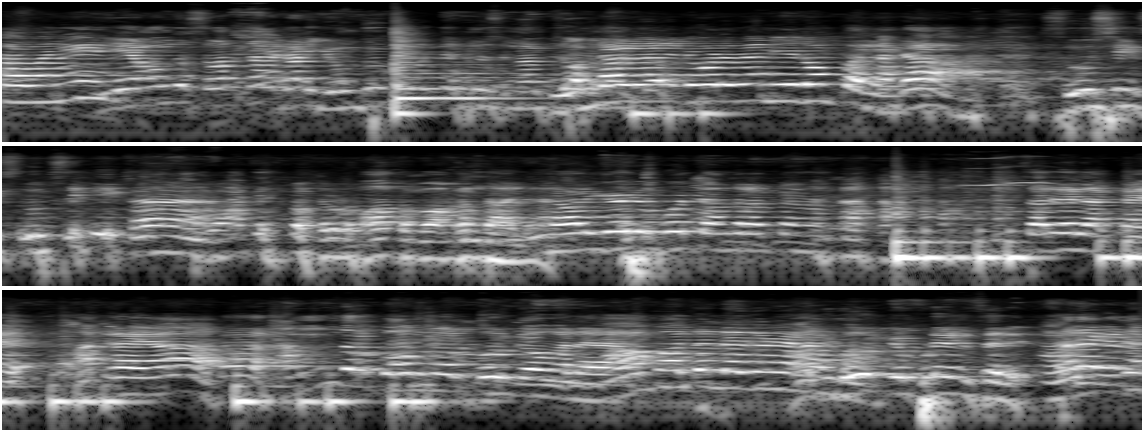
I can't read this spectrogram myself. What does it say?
ఏముంది? ఎందుకు చూసి చూసి. రోత దాని నాలుగేళ్ళు పోతే అందరూ. సరే అక్కయ్య. అక్కయ్య అందరు బాగున్నారు కోరుకోవాలి. ఆ మాత్రం కోరిక ఎప్పుడైనా సరే. అదే కదా.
